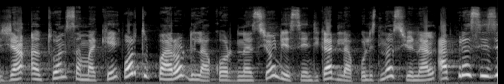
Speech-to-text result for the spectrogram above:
Jean-Antoine Samake, porte-parole de la coordination des syndicats de la police nationale, a précisé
